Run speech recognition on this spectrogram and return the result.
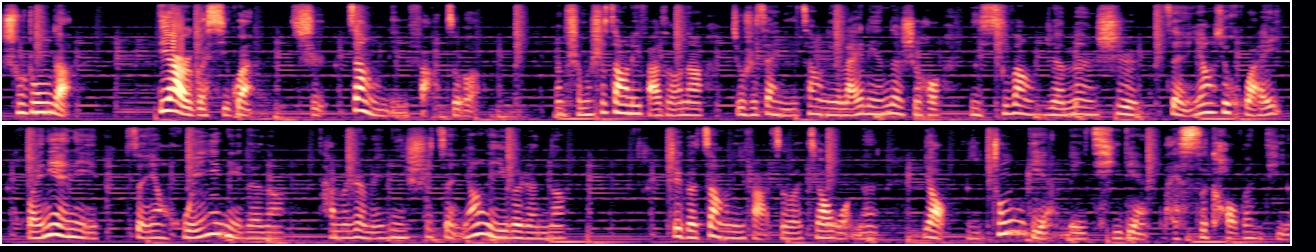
书中的第二个习惯是葬礼法则。那么什么是葬礼法则呢？就是在你葬礼来临的时候，你希望人们是怎样去怀怀念你，怎样回忆你的呢？他们认为你是怎样的一个人呢？这个葬礼法则教我们要以终点为起点来思考问题，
